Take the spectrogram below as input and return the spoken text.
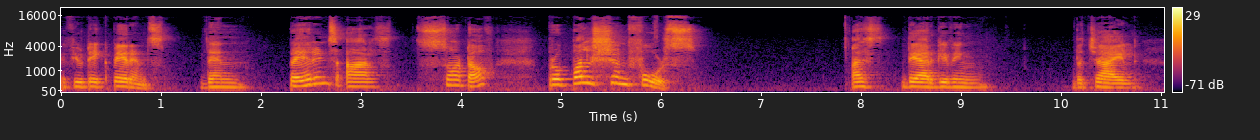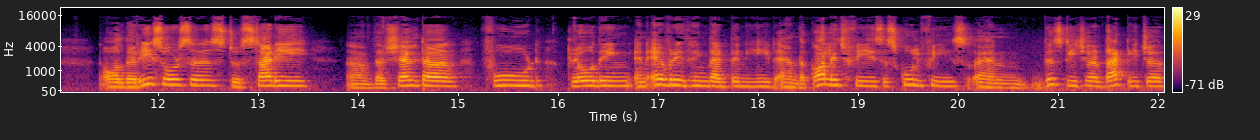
if you take parents, then parents are sort of propulsion force as they are giving the child all the resources to study, uh, the shelter, food, clothing, and everything that they need, and the college fees, school fees, and this teacher, that teacher,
